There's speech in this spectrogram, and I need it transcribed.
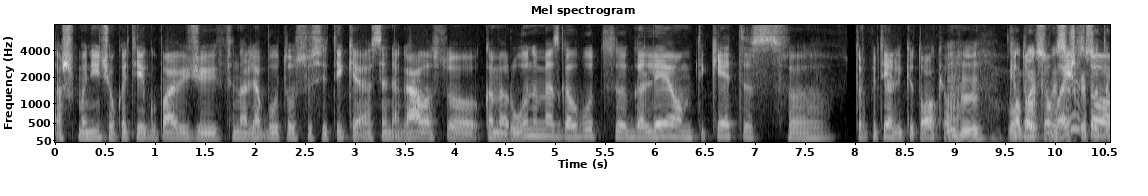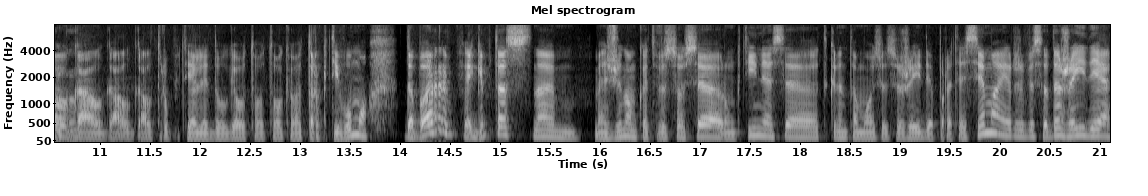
Aš manyčiau, kad jeigu, pavyzdžiui, finale būtų susitikę Senegalas su Kamerūnu, mes galbūt galėjom tikėtis e, truputėlį kitokio, Mhm, kitokio vaizdo, sutinku. gal, gal, gal truputėlį daugiau to tokio atraktyvumo. Dabar Egiptas, na, mes žinom, kad visose rungtynėse atkrintamosiose žaidė pratesimą ir visada žaidė,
